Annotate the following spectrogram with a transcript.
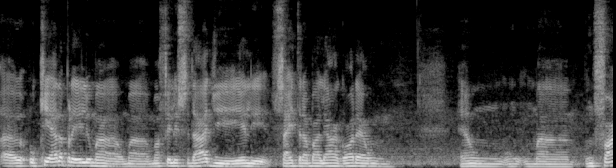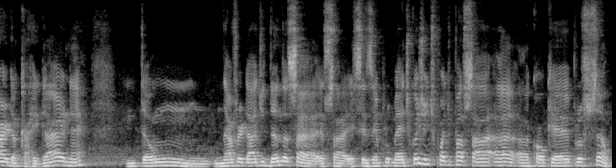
a o que era para ele uma, uma, uma felicidade, ele sair trabalhar agora é um é um, uma, um fardo a carregar, né? Então, na verdade, dando essa, essa, esse exemplo médico, a gente pode passar a, a qualquer profissão.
